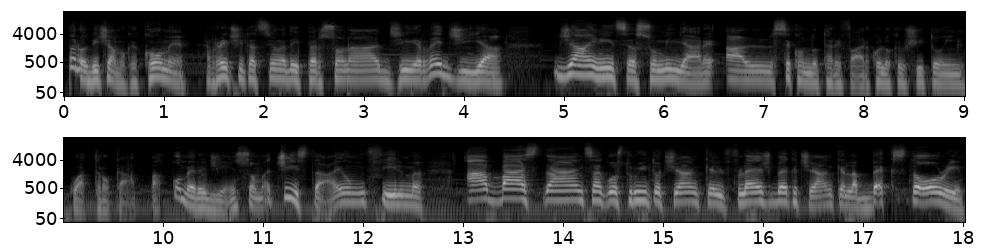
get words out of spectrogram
però diciamo che come recitazione dei personaggi, regia, già inizia a somigliare al secondo Terrifier, quello che è uscito in 4K, come regia, insomma ci sta, è un film abbastanza costruito, c'è anche il flashback, c'è anche la backstory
